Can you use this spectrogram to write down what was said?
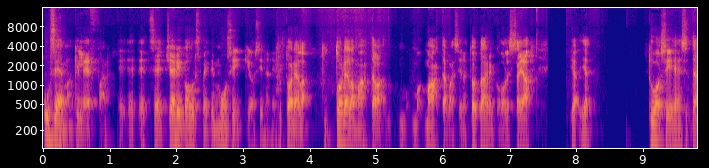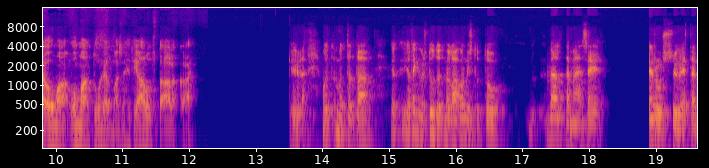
useammankin leffan. Et, et se Jerry Goldsmithin musiikki on siinä niin todella, todella mahtava, mahtava siinä Totarikoolissa ja, ja, ja tuo siihen sitä omaa, omaa tunnelmaansa heti alusta alkaen. Kyllä, mutta mut tota, jotenkin tuntuu, että me ollaan onnistuttu välttämään se perussyy, että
